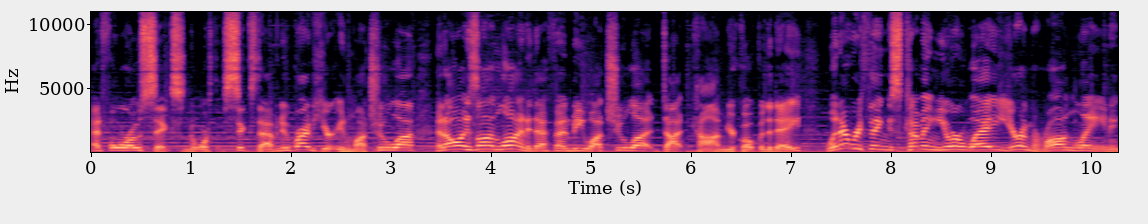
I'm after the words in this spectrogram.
at 406 North 6th Avenue right here in Wauchula and always online at fnbwauchula.com. Your quote for the day, when everything's coming your way, you're in the wrong lane and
